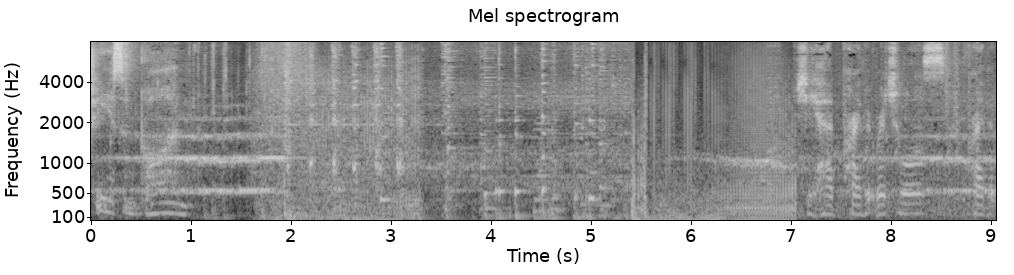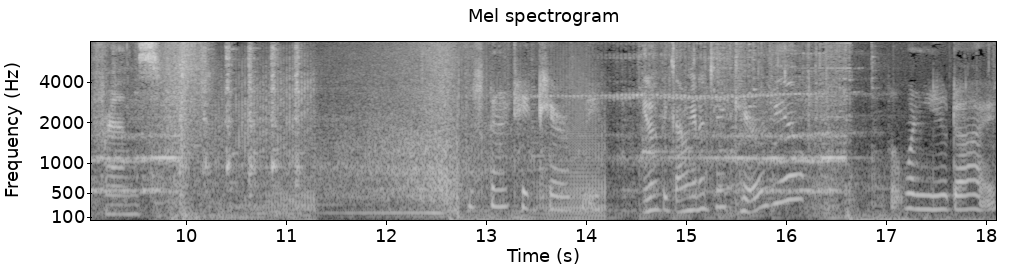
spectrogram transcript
She isn't gone. She had private rituals, private friends. Who's gonna take care of me? You don't think I'm gonna take care of you? But when you die,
